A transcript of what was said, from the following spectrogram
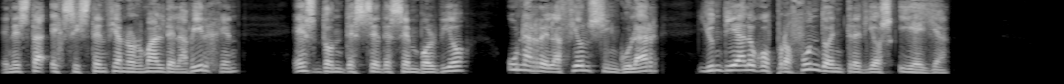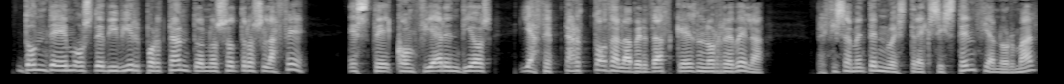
En esta existencia normal de la Virgen es donde se desenvolvió una relación singular y un diálogo profundo entre Dios y ella. ¿Dónde hemos de vivir, por tanto, nosotros la fe? Este confiar en Dios y aceptar toda la verdad que Él nos revela, precisamente en nuestra existencia normal,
